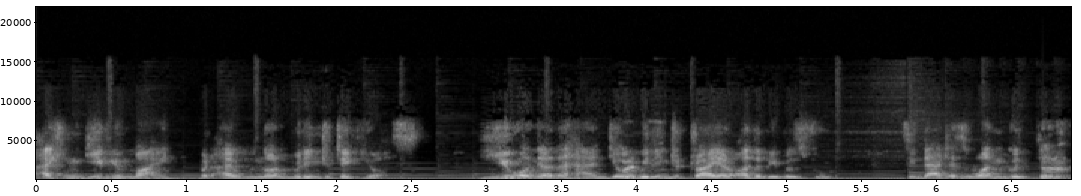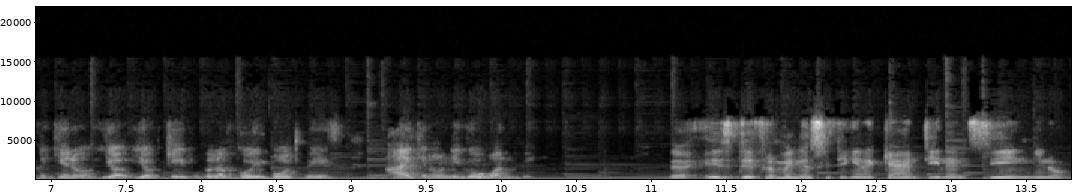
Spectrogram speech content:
I can give you mine, but I'm not willing to take yours. You on the other hand, you're But- willing to try other people's food. See, that is one good thing. No, no. Like you know, you're you're capable of going both ways. I can only go one way. It's different when you're sitting in a canteen and seeing, you know,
